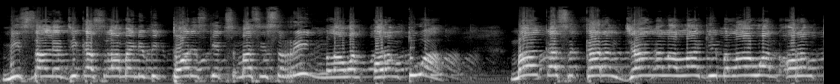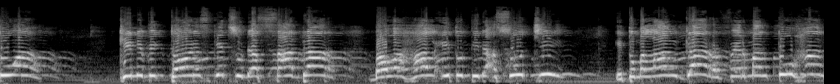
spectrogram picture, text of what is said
Misalnya jika selama ini Victorious Kids masih sering melawan orang tua Maka sekarang janganlah lagi melawan orang tua Kini Victorious Kids sudah sadar bahwa hal itu tidak suci. Itu melanggar firman Tuhan.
